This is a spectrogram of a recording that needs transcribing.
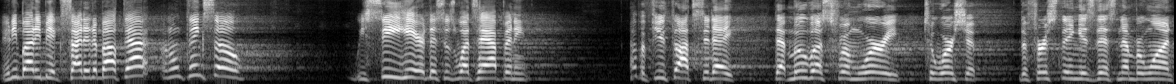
Anybody be excited about that? I don't think so. We see here this is what's happening. I have a few thoughts today that move us from worry to worship. The first thing is this number one,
